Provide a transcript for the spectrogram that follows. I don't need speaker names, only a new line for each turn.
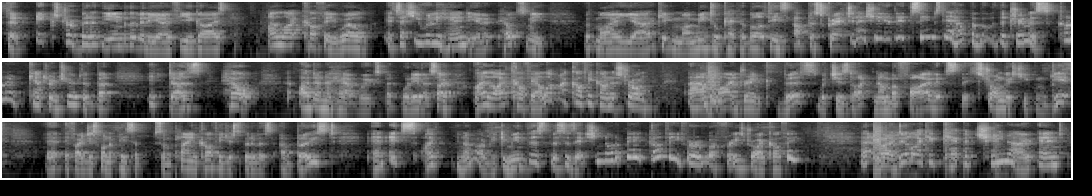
just an extra bit at the end of the video for you guys. I like coffee. Well, it's actually really handy and it helps me with my uh, keeping my mental capabilities up to scratch. And actually, it, it, seems to help a bit with the tremors. Kind of counterintuitive, but it does help. I don't know how it works, but whatever. So I like coffee. I like my coffee kind of strong. Um, I drink this, which is like number five. It's the strongest you can get. Uh, if I just want a piece of some plain coffee, just a bit of a, a, boost, and it's I you know I recommend this. This is actually not a bad coffee for a, a freeze dry coffee, but I do like a cappuccino, and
